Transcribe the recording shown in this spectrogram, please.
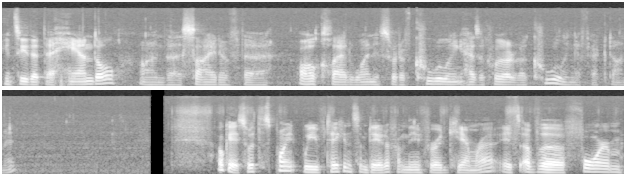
You can see that the handle on the side of the all-clad one is sort of cooling, has a sort of a cooling effect on it. Okay, so at this point we've taken some data from the infrared camera. It's of the form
